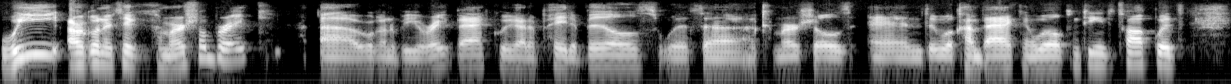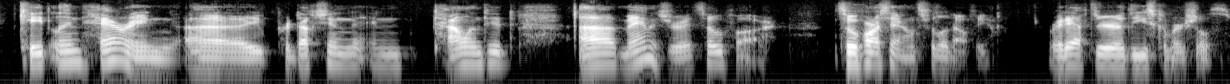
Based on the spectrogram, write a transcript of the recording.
We are going to take a commercial break. Uh, we're going to be right back. We got to pay the bills with uh, commercials, and then we'll come back and we'll continue to talk with Caitlin Hering, a production and talented uh, manager at So Far. Sofar Sounds Philadelphia. Right after these commercials.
